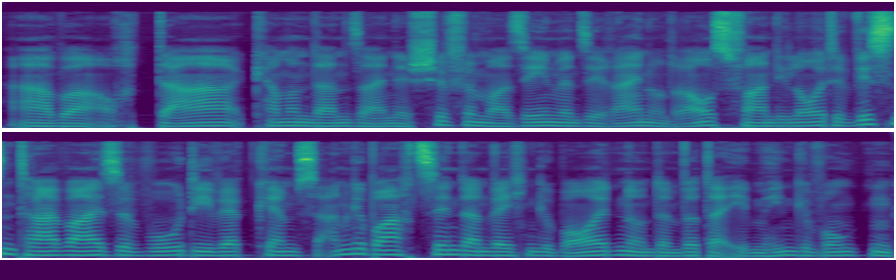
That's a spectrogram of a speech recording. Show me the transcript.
aber auch da kann man dann seine Schiffe mal sehen, wenn sie rein und rausfahren. Die Leute wissen teilweise, wo die Webcams angebracht sind, an welchen Gebäuden und dann wird da eben hingewunken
